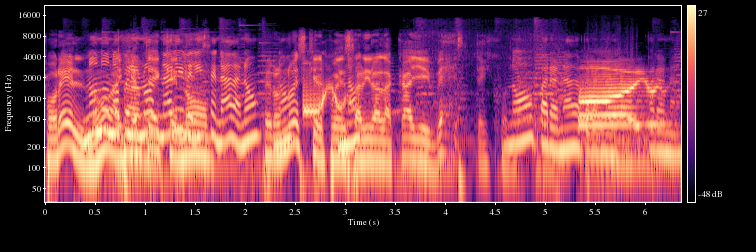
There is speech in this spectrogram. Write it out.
por él, ¿no? No, no, no, Hay pero no, nadie le no- dice nada, ¿no? Pero no, es que puede no. salir a la calle y ve este hijo. de- No, para nada, para nada, para nada.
